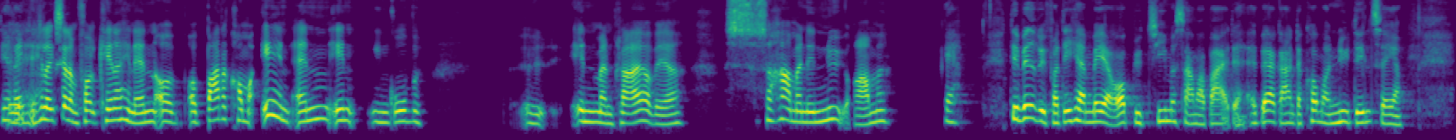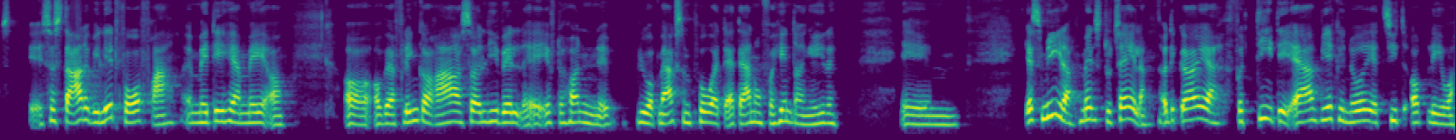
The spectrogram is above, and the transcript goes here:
Det er rigtigt. Øh, heller ikke selvom folk kender hinanden, og, og bare der kommer en anden ind i en gruppe, øh, end man plejer at være, så har man en ny ramme. Ja. Det ved vi fra det her med at opbygge teamersamarbejde, at hver gang der kommer en ny deltager, øh, så starter vi lidt forfra øh, med det her med at, at, at være flinke og rare, og så alligevel øh, efterhånden blive opmærksom på, at, at der er nogle forhindringer i det. Øhm, jeg smiler, mens du taler, og det gør jeg, fordi det er virkelig noget, jeg tit oplever,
